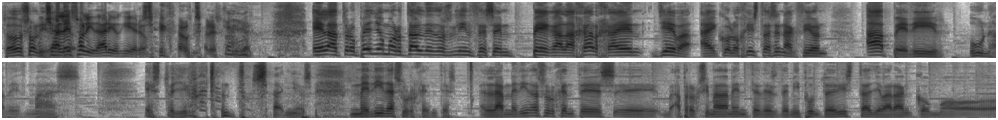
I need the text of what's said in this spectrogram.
Todo Un solidario. chalet solidario quiero. Sí, claro, un chalet solidario. El atropello mortal de dos linces en Pegalajar, Jaén, lleva a ecologistas en acción a pedir, una vez más, esto lleva tantos años, medidas urgentes. Las medidas urgentes, eh, aproximadamente desde mi punto de vista, llevarán como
